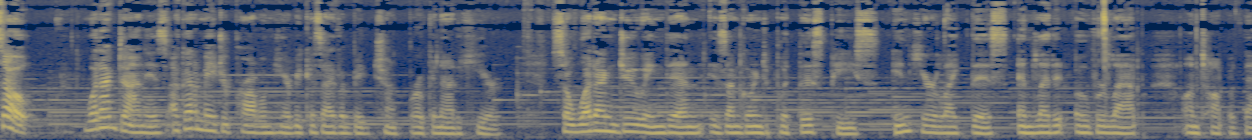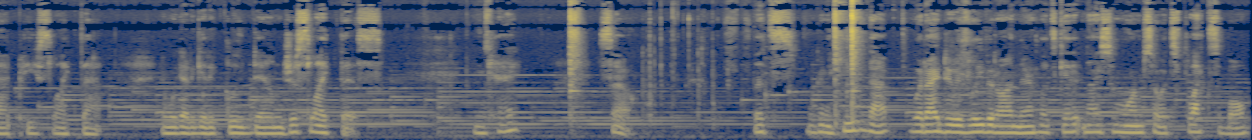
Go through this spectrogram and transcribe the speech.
So what I've done is I've got a major problem here because I have a big chunk broken out of here. So what I'm doing then is I'm going to put this piece in here like this and let it overlap on top of that piece like that. And we got to get it glued down just like this. Okay? So let's, we're going to heat it up. What I do is leave it on there. Let's get it nice and warm so it's flexible.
